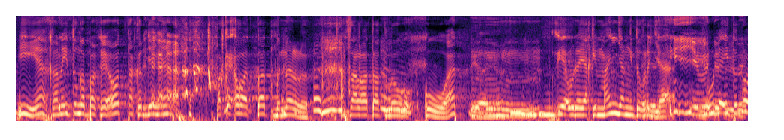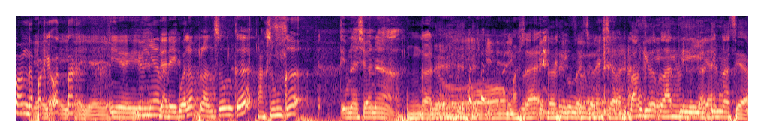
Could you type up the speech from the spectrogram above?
iya, karena itu nggak pakai otak kerjanya. pakai otot bener loh. Asal otot lu kuat, ya udah yakin manjang itu kerja. Iya, bener, udah itu bener. doang nggak pakai otak. iya iya Akhirnya dari klub langsung ke Langsung ke tim nasional. Enggak dong, masa Dari tim nasional. Panggil pelatih. Iya. timnas ya.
